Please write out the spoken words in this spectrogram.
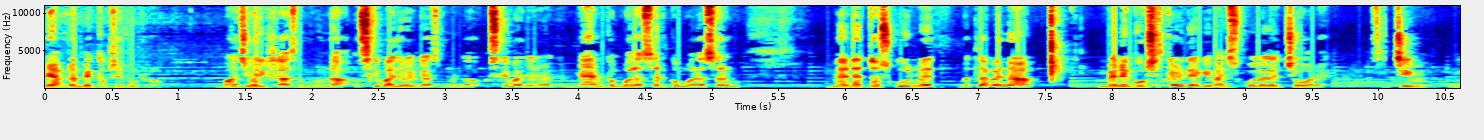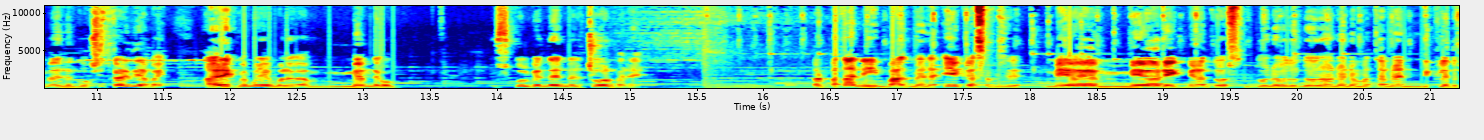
मैं अपना बैग कब से ढूंढ रहा हूँ। बाजू वाली क्लास में ढूंढा, उसके बाजू वाली क्लास में ढूंढा, उसके बाजू वाली मैम को बोला सर को बोला सर मैंने तो स्कूल में मतलब है ना, मैंने घोषित कर दिया कि भाई स्कूल वाले चोर है, सच्ची में। मैंने घोषित कर दिया भाई। हर एक में मुझे बोलेगा मैम देखो स्कूल के अंदर चोर भरे पर पता नहीं, बाद में ना एक सबसे मैं मैं और एक मेरा दोस्त, दोनों दोनों ने मतलब ना निकले थे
